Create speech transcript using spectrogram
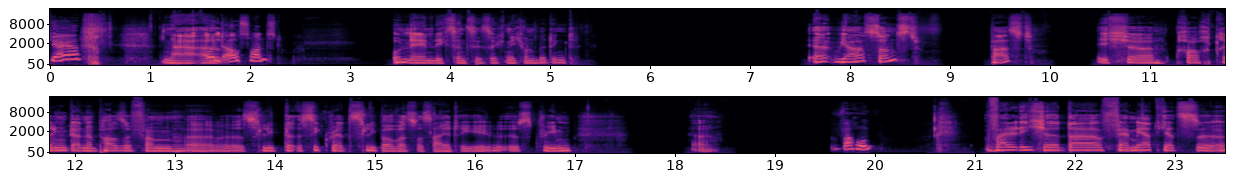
ja, ja. Naja, also Und auch sonst. unähnlich sind sie sich nicht unbedingt. Äh, ja, sonst passt. Ich äh, brauche dringend eine Pause vom äh, Sleep Secret Sleepover Society äh, Stream. Ja. Warum? Weil ich äh, da vermehrt jetzt äh,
